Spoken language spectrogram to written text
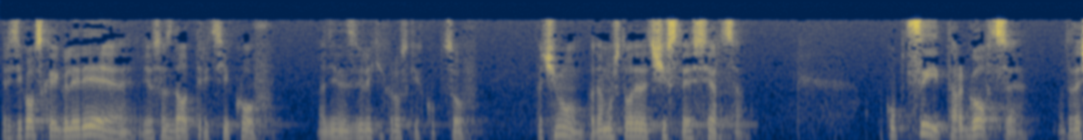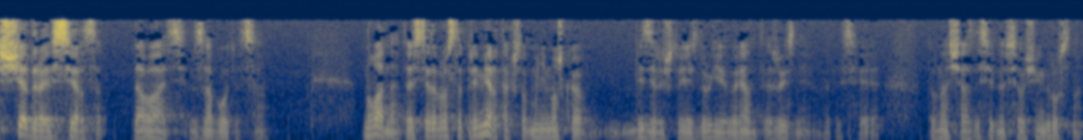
Третьяковская галерея, ее создал Третьяков, один из великих русских купцов – Почему? Потому что вот это чистое сердце. Купцы, торговцы, вот это щедрое сердце давать, заботиться. Ну ладно, то есть это просто пример, так чтобы мы немножко видели, что есть другие варианты жизни в этой сфере. То у нас сейчас действительно все очень грустно.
